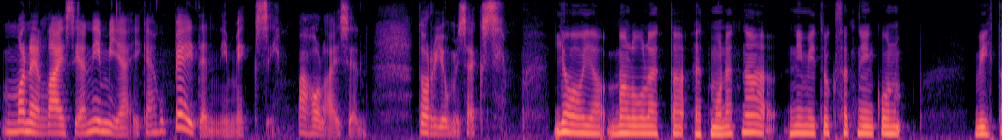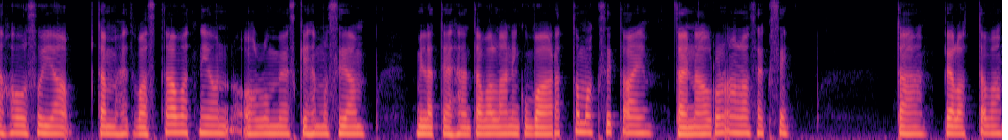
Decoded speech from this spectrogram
monenlaisia nimiä ikään kuin peiten nimeksi paholaisen torjumiseksi. Joo, ja mä luulen, että, että monet nämä nimitykset, niin kuin vihtahousu ja tämmöiset vastaavat, niin on ollut myöskin semmoisia, millä tehdään tavallaan niin kuin vaarattomaksi tai, tai naurunalaiseksi tämä pelottava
